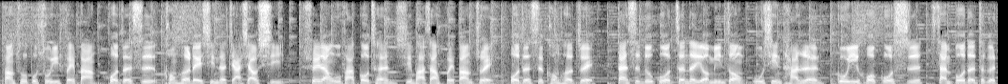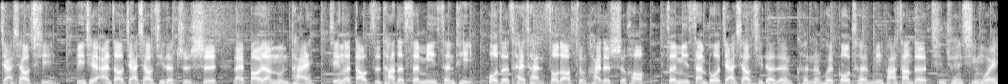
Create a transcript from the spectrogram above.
放出不属于诽谤或者是恐吓类型的假消息，虽然无法构成刑法上诽谤罪或者是恐吓罪，但是如果真的有民众误信他人，故意或过失散播的这个假消息，并且按照假消息的指示来保养轮胎，进而导致他的生命、身体或者财产受到损害的时候，这名散播假消息的人可能会构成民法上的侵权行为，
